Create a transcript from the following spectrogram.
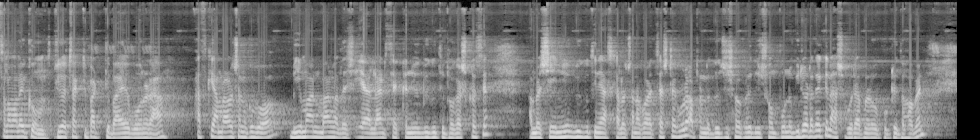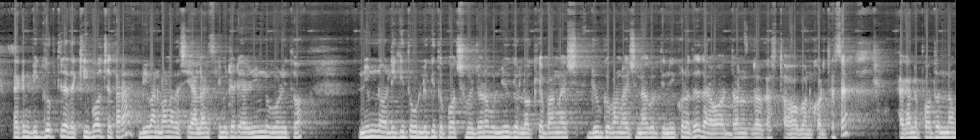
আসসালামু আলাইকুম। প্রিয় চাকরি প্রার্থী ভাই বোনেরা, আজকে আমরা আলোচনা করব বিমান বাংলাদেশ এয়ারলাইন্স একটা নিয়োগ বিজ্ঞপ্তি প্রকাশ করেছে। আমরা সেই নিয়োগ বিজ্ঞপ্তি নিয়ে আজকে আলোচনা করার চেষ্টা করব। আপনারা দুজন সহকারে যদি সম্পূর্ণ ভিডিওটা দেখেন, আশা করি আপনারা উপকৃত হবেন। দেখেন বিজ্ঞপ্তিটাতে কী বলছে তারা, বিমান বাংলাদেশ এয়ারলাইন্স লিমিটেড এর নিম্নবর্ণিত নিম্ন লিখিত উল্লিখিত সময় জনবল নিয়োগের লক্ষ্যে বাংলাদেশ, যোগ্য বাংলাদেশি নাগরিকদের নিকটতে তারা দরখাস্ত আহ্বান করতেছে। এখানে পদের নাম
